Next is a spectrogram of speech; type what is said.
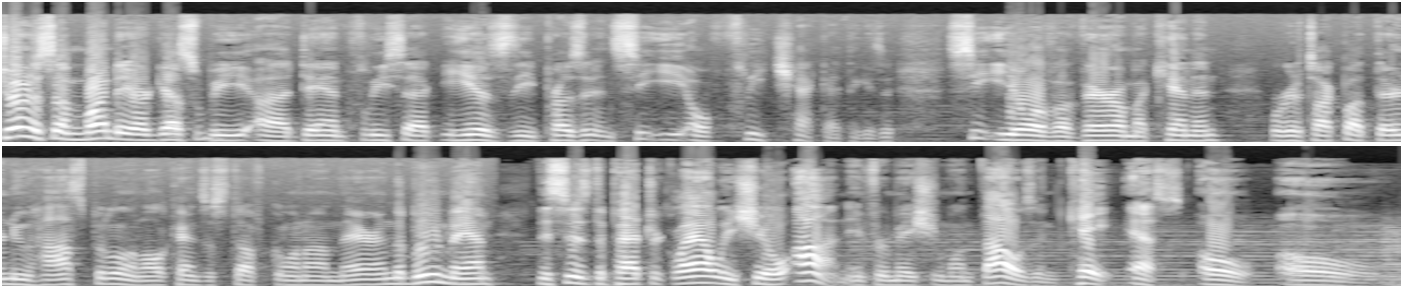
Join us on Monday. Our guest will be uh, Dan Fleesack. He is the president and CEO, Fleechek, I think is it, CEO of Avera McKennan. We're going to talk about their new hospital and all kinds of stuff going on there. And the Boon Man, this is the Patrick Lally Show on Information 1000 KSOO.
